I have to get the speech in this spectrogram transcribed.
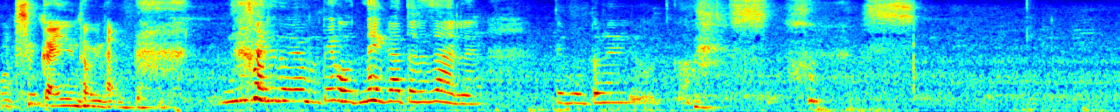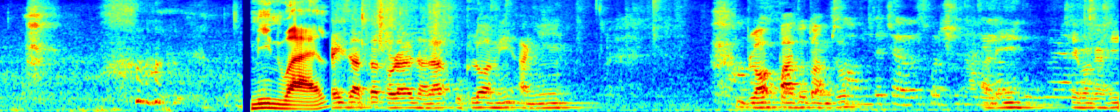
कुठून काही नवीन ते होत नाही का? तसं झालं. ते फोटो नाही होत का? Meanwhile. काहीच आता थोडा वेळ झाला उठलो आम्ही आणि ब्लॉग पाहत होतो आमचं आणि. हे बघा हे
